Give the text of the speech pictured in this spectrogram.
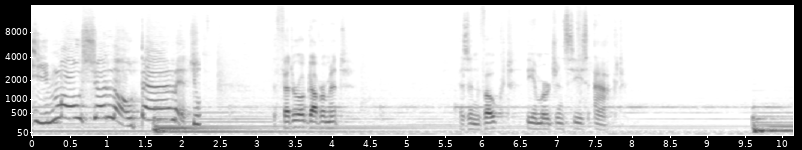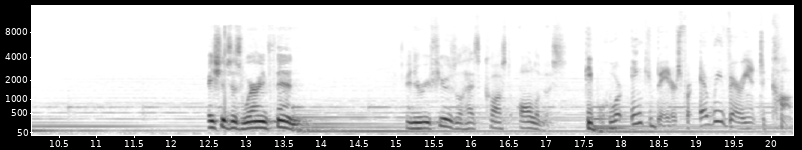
Emotional damage. The federal government has invoked the Emergencies Act. Patience is wearing thin, and your refusal has cost all of us. People who are incubators for every variant to come,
